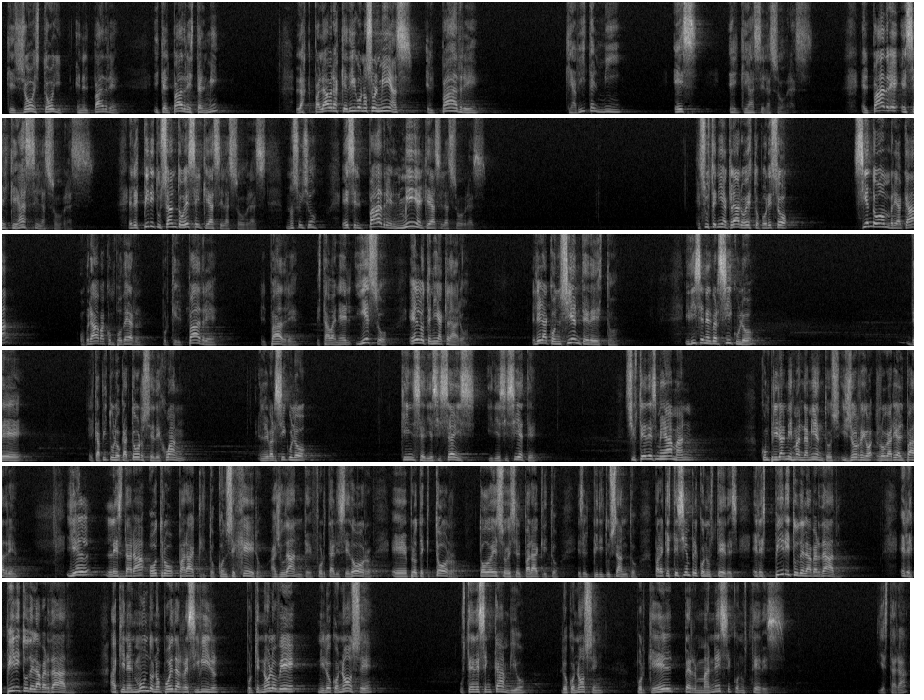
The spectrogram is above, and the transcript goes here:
que yo estoy en el Padre y que el Padre está en mí? Las palabras que digo no son mías, el Padre que habita en mí es el que hace las obras. El Padre es el que hace las obras. El Espíritu Santo es el que hace las obras. No soy yo. Es el Padre en mí el que hace las obras. Jesús tenía claro esto, por eso, siendo hombre acá, obraba con poder, porque el Padre, el Padre estaba en él, y eso él lo tenía claro. Él era consciente de esto. Y dice en el versículo de el capítulo 14 de Juan, en el versículo 15, 16 y 17, si ustedes me aman, cumplirán mis mandamientos y yo rogaré al Padre, y Él les dará otro paráclito, consejero, ayudante, fortalecedor, eh, protector, todo eso es el paráclito, es el Espíritu Santo, para que esté siempre con ustedes. El Espíritu de la verdad el Espíritu de la verdad, a quien el mundo no puede recibir porque no lo ve ni lo conoce, ustedes en cambio lo conocen porque Él permanece con ustedes y estará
